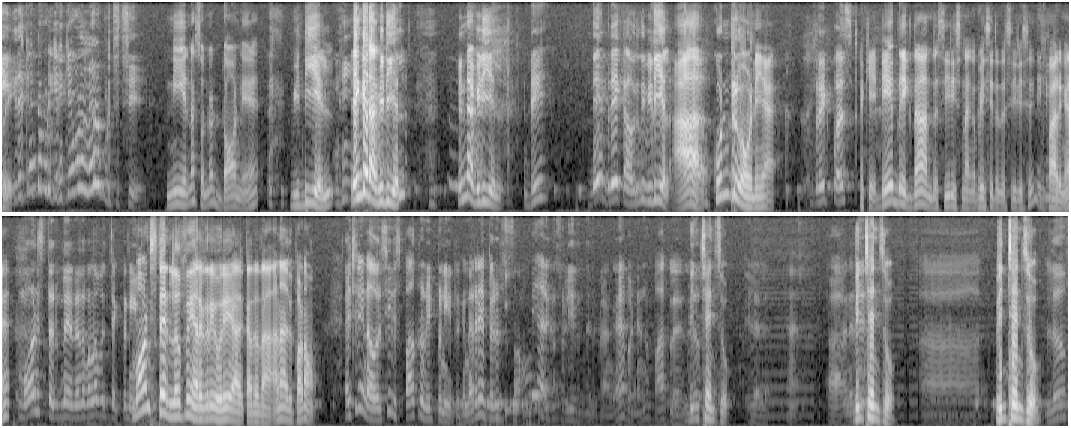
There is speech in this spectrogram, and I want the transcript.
பிரேக் இதை கண்டுபிடிக்க எனக்கு எவ்வளோ நேரம் பிடிச்சிச்சு? நீ என்ன சொன்ன? டானு விடியல். எங்கடா விடியல்? என்ன விடியல்? டே டே பிரேக் ஆகுறது விடியல். ஆ கொன்றுவோம் உன்னைய. பிரேக்ஃபாஸ்ட் ஓகே டே பிரேக் தான் அந்த சீரிஸ் நாங்கள் பேசியிருந்த சீரிஸ் பாருங்க. மான்ஸ்டர்ல என்னென்னலாம் செக் பண்ணி மான்ஸ்டர் லவ்வும் இறக்குறே ஒரே கதை தான். ஆனால் அது படம். ஆக்சுவலி நான் ஒரு சீரிஸ் பார்க்கணும் வெயிட் பண்ணிட்டு இருக்கேன். நிறைய பேர் செம்மையா இருக்குன்னு சொல்லி இருந்திருக்காங்க பட் இன்னும் பார்க்கல. வின்சென்சோ இல்ல இல்ல. Vincenzo Vincenzo. Love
